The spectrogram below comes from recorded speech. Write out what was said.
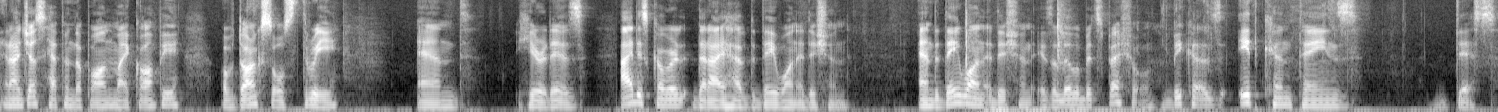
And I just happened upon my copy of Dark Souls 3, and here it is. I discovered that I have the day one edition. And the day one edition is a little bit special because it contains this.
